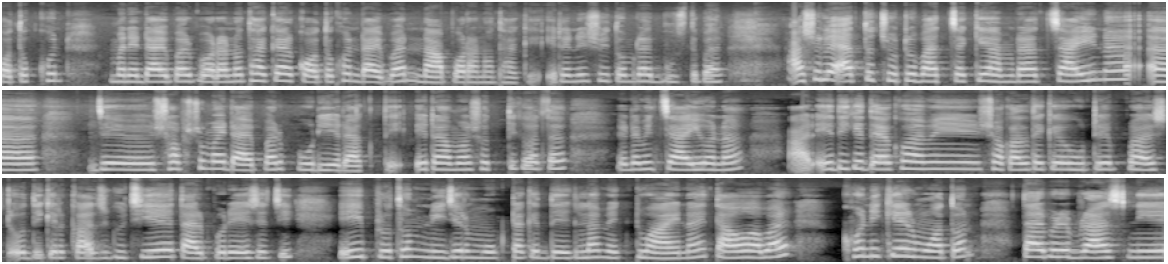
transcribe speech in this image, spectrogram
কতক্ষণ মানে ডাইপার পরানো থাকে আর কতক্ষণ ডাইপার না পরানো থাকে। এটা নিশ্চয়ই তোমরা বুঝতে পার আসলে এত ছোট বাচ্চাকে আমরা চাই না যে সব সময় ডায়পার পরিয়ে রাখতে। এটা আমার সত্যি কথা, এটা আমি চাইও না। আর এদিকে দেখো আমি সকাল থেকে উঠে ফার্স্ট ওদিকের কাজ গুছিয়ে তারপরে এসেছি। এই প্রথম নিজের মুখটাকে দেখলাম একটু আয়নায়, তাও আবার ক্ষণিকের মতন। তারপরে ব্রাশ নিয়ে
